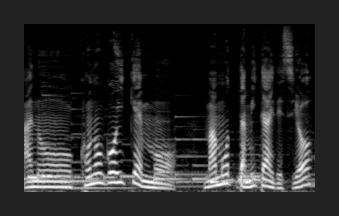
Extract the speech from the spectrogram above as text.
あのー、このご意見も守ったみたいですよ。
